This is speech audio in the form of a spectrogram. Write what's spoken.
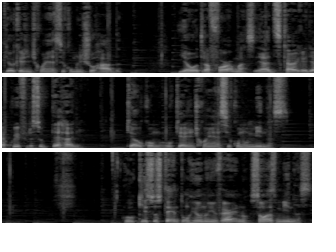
que é o que a gente conhece como enxurrada, e a outra forma é a descarga de aquífero subterrâneo, que é o, o que a gente conhece como minas. O que sustenta um rio no inverno são as minas,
